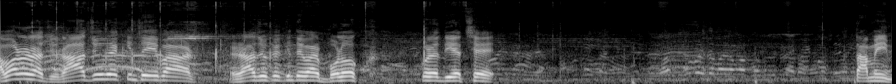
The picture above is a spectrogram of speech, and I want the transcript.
আবারও রাজু। রাজুকে কিন্তু এবার, রাজুকে কিন্তু এবার ব্লক করে দিয়েছে তামিম।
